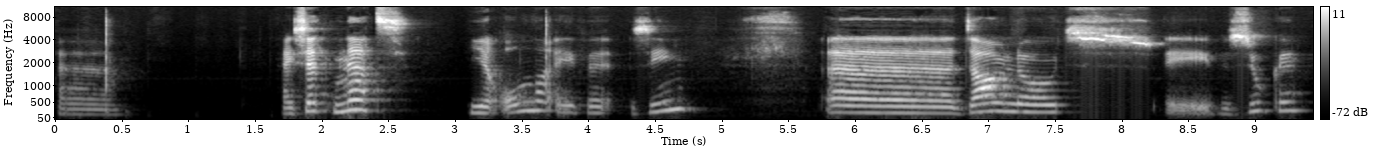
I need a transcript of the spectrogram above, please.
Uh, hij zit net hieronder, even zien. Uh, downloads, even zoeken.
